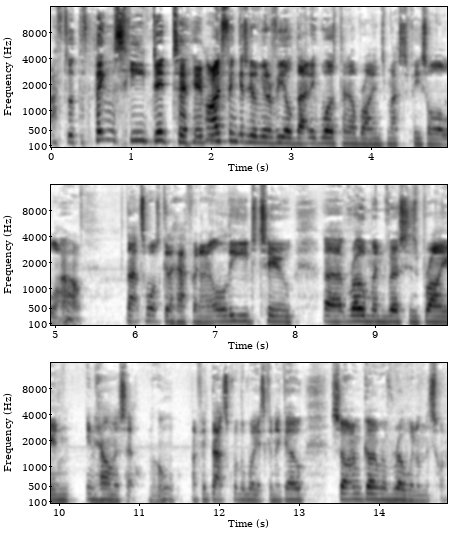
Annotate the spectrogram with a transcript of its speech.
After the things he did to him. I think it's going to be revealed that it was Daniel Bryan's masterpiece all along. oh. That's what's going to happen, and it'll lead to uh, Roman versus Bryan in Hell in a Cell. Oh. I think that's what the way it's going to go. So I'm going with Rowan on this one.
